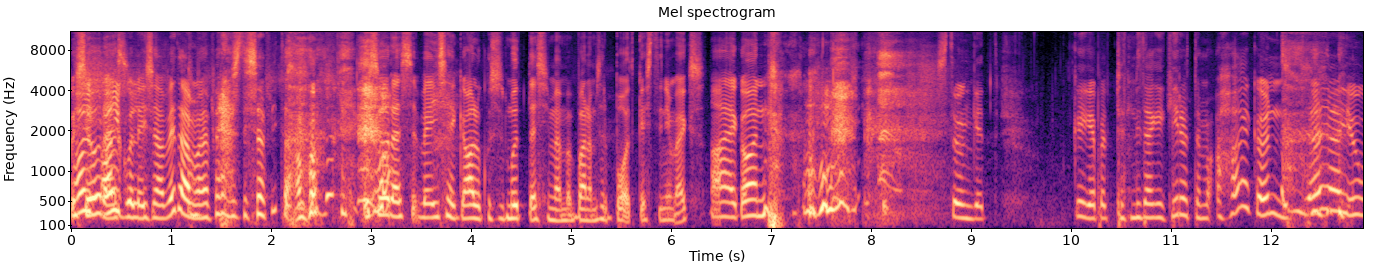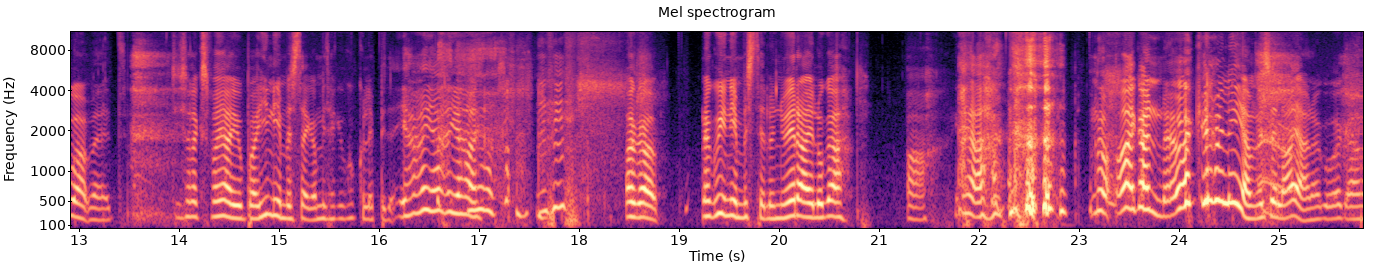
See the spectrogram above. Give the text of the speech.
kusjuures, algul ei saa vedama ja pärast ei saa pidama. kusjuures me isegi alguses mõtlesime, me paneme selle podcast'i nimeks Aega on. siis ongi, et kõigepealt pead midagi kirjutama, ah aega on, et ja, ja jõuame, et siis oleks vaja juba inimestega midagi kokku leppida ja, ja, ja. aga nagu inimestel on ju eraelu ka ah,. ja, no aega on, küll me leiame selle aja nagu, aga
